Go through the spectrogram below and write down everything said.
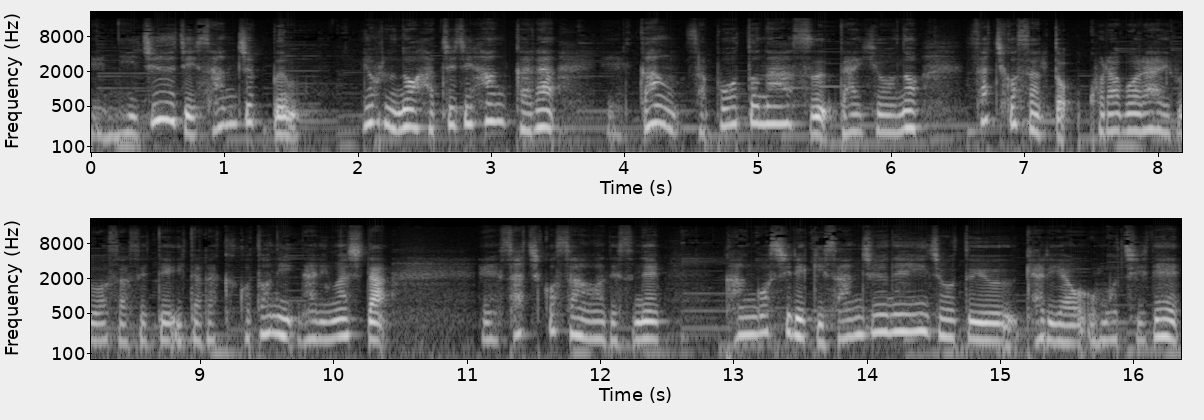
えー、20時30分夜の8時半からがんサポートナース代表の幸子さんとコラボライブをさせていただくことになりました、えー、幸子さんはですね看護師歴30年以上というキャリアをお持ちで、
